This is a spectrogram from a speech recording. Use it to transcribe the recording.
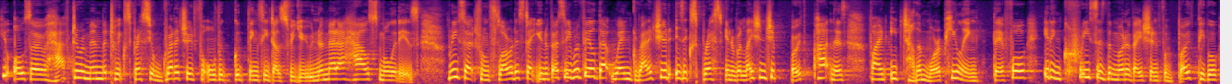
you also have to remember to express your gratitude for all the good things he does for you, no matter how small it is. Research from Florida State University revealed that when gratitude is expressed in a relationship, both partners find each other more appealing appealing Therefore, it increases the motivation for both people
